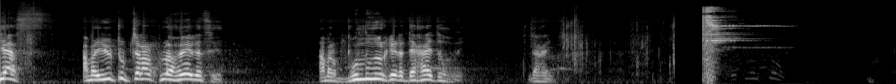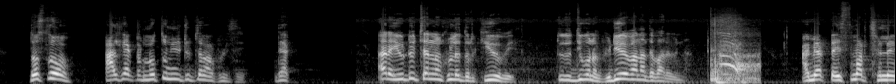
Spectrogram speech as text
ইয়াস আমার ইউটিউব চ্যানেল খোলা হয়ে গেছে। আমার বন্ধুদেরকে এটা দেখাইতে হবে। দেখাই। দোস্ত কালকে একটা নতুন ইউটিউব চ্যানেল খুলছে। দেখ। আরে ইউটিউব চ্যানেল খুলে তোর কি হবে? তুই তো জীবনে ভিডিও বানাতে পারবি না। আমি একটা স্মার্ট ছেলে।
